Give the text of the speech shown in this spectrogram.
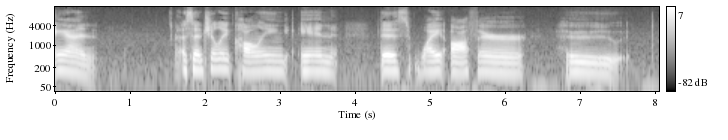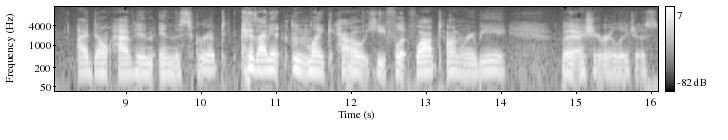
and essentially calling in this white author who I don't have him in the script because I didn't mm, like how he flip flopped on Ruby. But I should really just,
